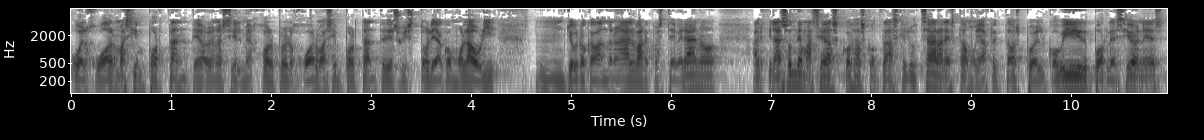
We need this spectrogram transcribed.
o el jugador más importante, o no sé si el mejor, pero el jugador más importante de su historia como Lauri, mm, yo creo que abandonará el barco este verano. Al final son demasiadas cosas contra las que luchar, han estado muy afectados por el COVID, por lesiones,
